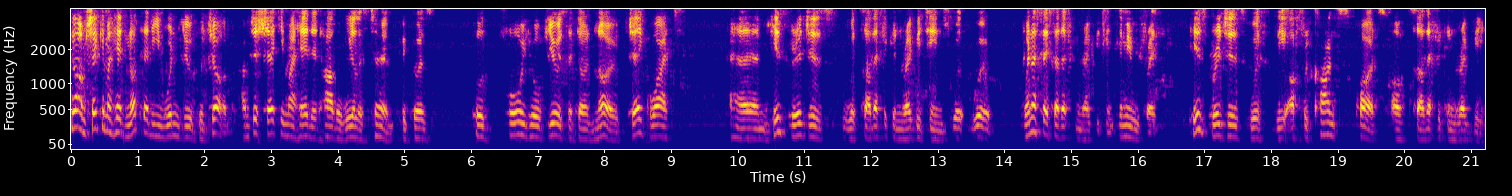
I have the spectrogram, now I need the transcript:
No, I'm shaking my head. Not that he wouldn't do a good job. I'm just shaking my head at how the wheel has turned. Because for for your viewers that don't know, Jake White, um, his bridges with South African rugby teams were, were. When I say South African rugby teams, let me rephrase. His bridges with the Afrikaans parts of South African rugby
